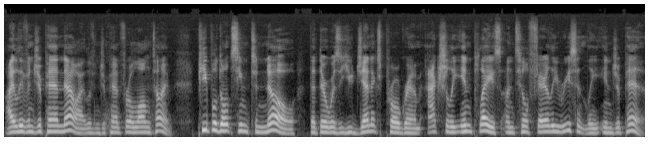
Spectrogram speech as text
I live in Japan now. I lived in Japan for a long time. People don't seem to know that there was a eugenics program actually in place until fairly recently in Japan.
